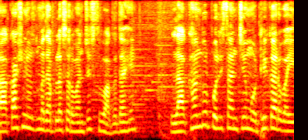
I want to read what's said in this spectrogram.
आकाश न्यूजमध्ये आपलं सर्वांचे स्वागत आहे. लाखांदूर पोलिसांची मोठी कारवाई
